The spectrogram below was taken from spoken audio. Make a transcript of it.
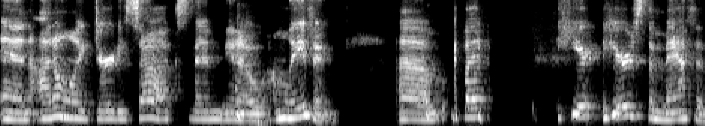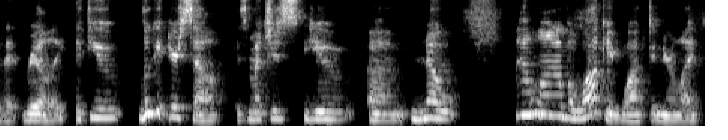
and I don't like dirty socks, then, you know, I'm leaving. Um, but here here's the math of it really if you look at yourself as much as you um, know how long of a walk you've walked in your life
